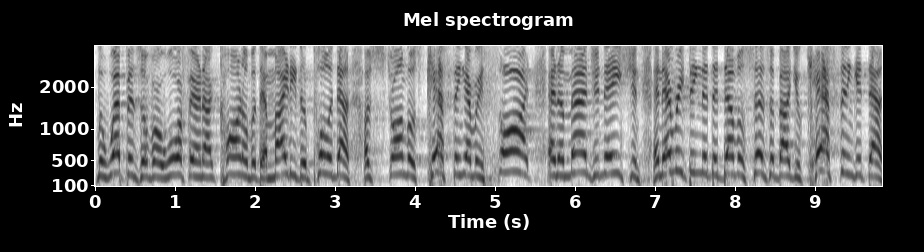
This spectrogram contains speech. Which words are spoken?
the weapons of our warfare are not carnal, but they're mighty to pull it down of strongholds, casting every thought and imagination and everything that the devil says about you, casting it down,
